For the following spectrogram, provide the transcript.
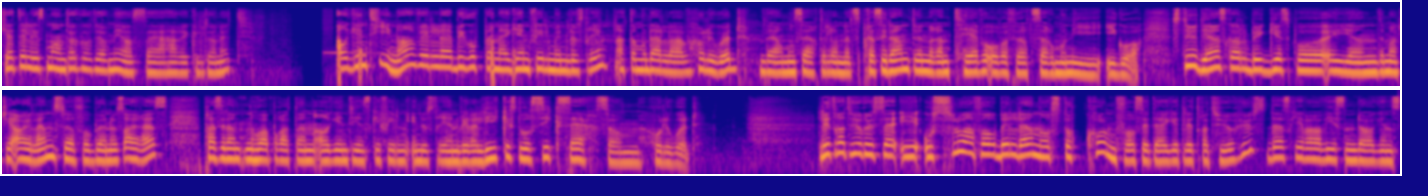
Kjetil Ismoen, takk for at du var med oss her i Kulturnytt. Argentina vil bygge opp en egen filmindustri etter modell av Hollywood. Det annonserte landets president under en TV-overført seremoni i går. Studiet skal bygges på øyen Demachi Island sør for Buenos Aires. Presidenten håper at den argentinske filmindustrien vil ha like stor suksess som Hollywood. Litteraturhuset i Oslo er forbildet når Stockholm får sitt eget litteraturhus. Det skriver avisen Dagens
